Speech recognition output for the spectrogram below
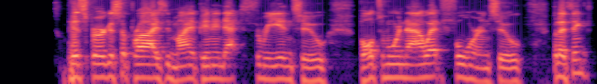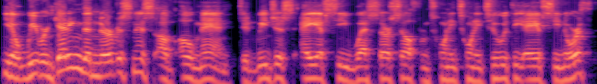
Pittsburgh is surprised, in my opinion, at three and two. Baltimore now at four and two. But I think, you know, we were getting the nervousness of, oh man, did we just AFC West ourselves from 2022 with the AFC North?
